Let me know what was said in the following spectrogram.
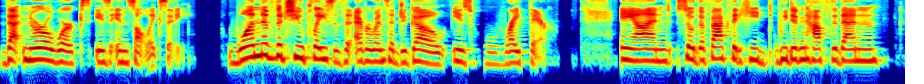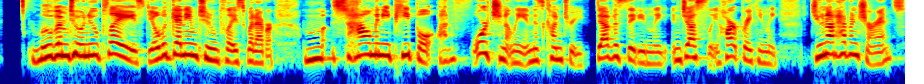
that NeuroWorks is in Salt Lake City. One of the two places that everyone said to go is right there. And so the fact that he we didn't have to then move him to a new place, deal with getting him to a new place, whatever. How many people, unfortunately, in this country, devastatingly, unjustly, heartbreakingly, do not have insurance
